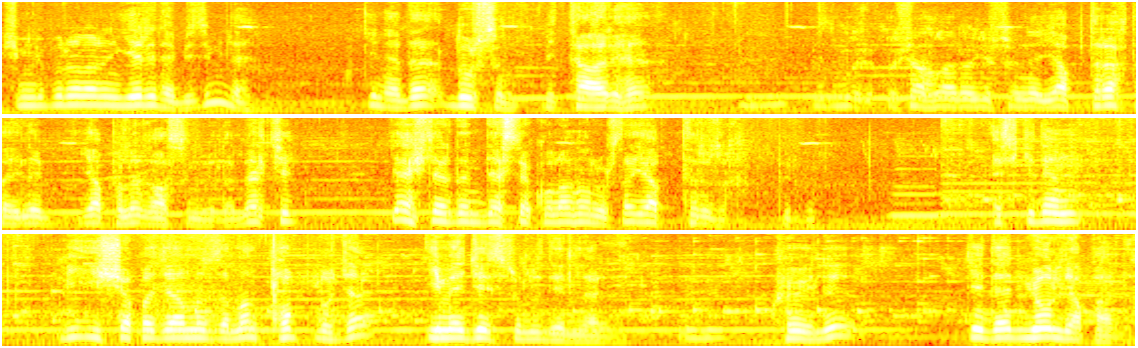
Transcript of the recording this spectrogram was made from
Şimdi buraların yeri de bizim de yine de dursun bir tarihe. Bizim uşaklar o yüzüne yaptırak da ile yapılı kalsın diyorlar. Belki gençlerden destek olan olursa yaptırırız bir gün. Eskiden bir iş yapacağımız zaman topluca imece sulu derlerdi. Köylü gider yol yapardık.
